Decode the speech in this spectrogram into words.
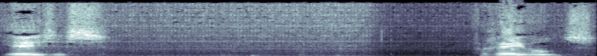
Jezus, vergeef ons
